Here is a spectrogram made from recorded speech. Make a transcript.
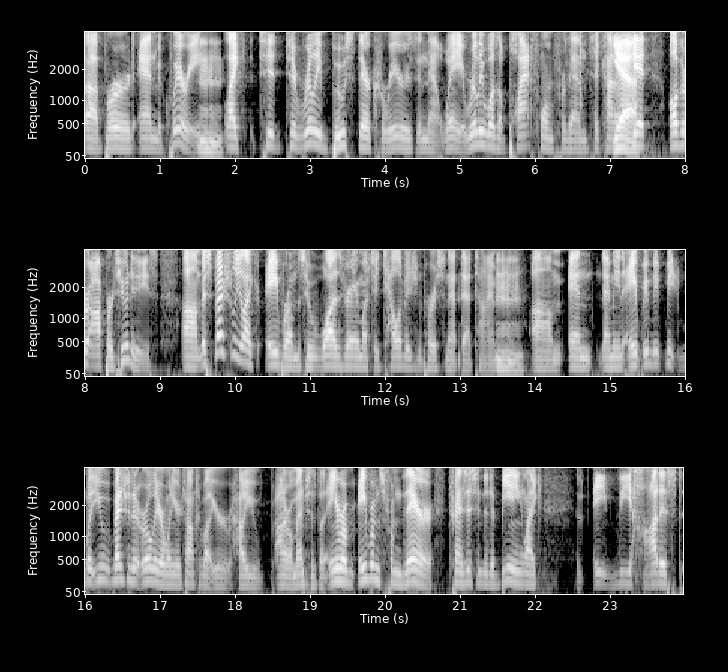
uh, Bird, and McQuarrie, Mhm. like to to really boost their careers in that way, it really was a platform for them to kind of Yeah. get other opportunities. Um, especially like Abrams, who was very much a television person at that time. Mhm. Um, and I mean, Ab- but you mentioned it earlier when you were talking about your how you honorable mentions. But Abram, Abrams from there transitioned into being like a, the hottest,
